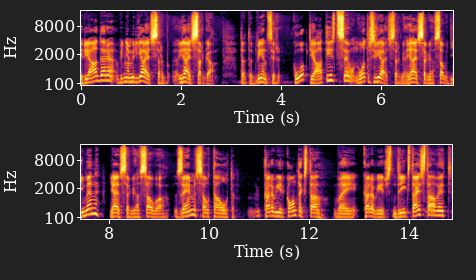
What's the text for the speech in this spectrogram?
ir jādara, viņam ir jāaizsargā. jāaizsargā. Tātad viens ir kopt, jāattīsta sev, un otrs ir jāaizsargā. Jāaizsargā savu ģimeni, jāaizsargā sava zeme, savu tautu karavīra kontekstā, vai karavīrs drīkst aizstāvēt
